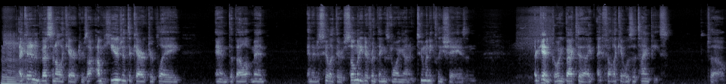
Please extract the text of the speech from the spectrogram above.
Hmm. I couldn't invest in all the characters. I, I'm huge into character play and development, and I just feel like there's so many different things going on and too many cliches. And again, going back to, I, I felt like it was a timepiece. So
